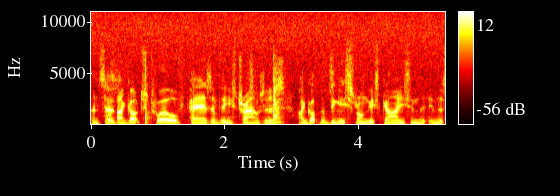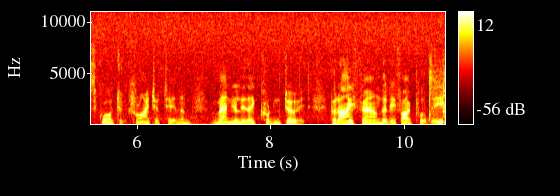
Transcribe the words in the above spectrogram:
And so I got 12 pairs of these trousers. I got the biggest, strongest guys in the, in the squad to try to tear them manually. They couldn't do it. But I found that if I put these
